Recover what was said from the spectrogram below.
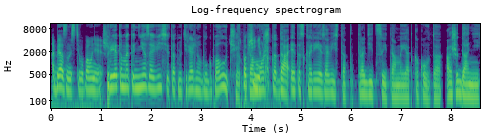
обязанности выполняешь. При этом это не зависит от материального благополучия, Вообще потому никак. что, да, это скорее зависит от традиций там и от какого-то ожиданий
